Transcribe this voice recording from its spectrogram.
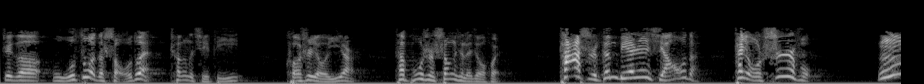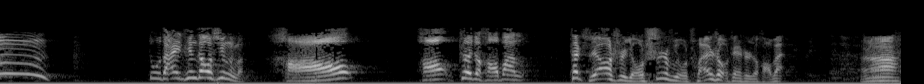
这个仵作的手段称得起第一，可是有一样，他不是生下来就会，他是跟别人学的，他有师傅。嗯，杜达一听高兴了，好，好，这就好办了。他只要是有师傅有传授，这事就好办，啊！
